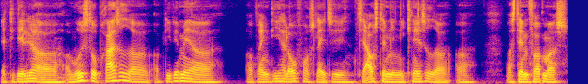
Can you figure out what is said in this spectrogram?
at de vælger at, at modstå presset og, og blive ved med at, at bringe de her lovforslag til, til afstemning i knæsset og, og, og stemme for dem også.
